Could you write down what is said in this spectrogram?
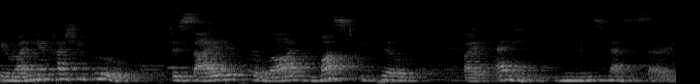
Hiranyakashipu decided Prahlad must be killed by any means necessary.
